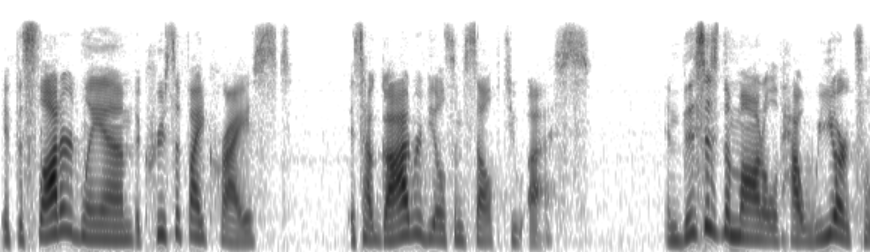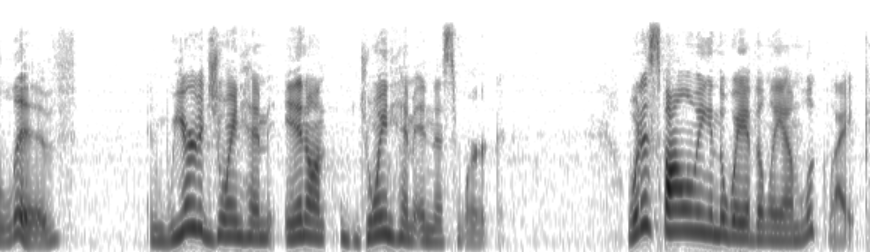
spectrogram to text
if the slaughtered lamb, the crucified Christ, is how God reveals himself to us, and this is the model of how we are to live, and we are to join him in on join him in this work. What does following in the way of the lamb look like?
